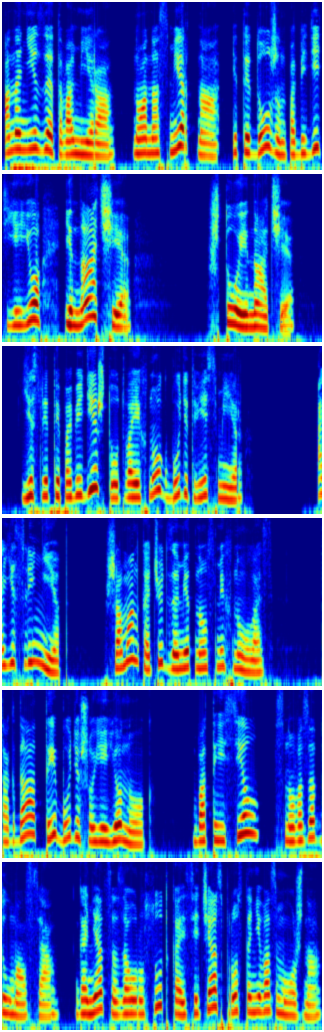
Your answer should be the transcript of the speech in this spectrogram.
Она не из этого мира. Но она смертна, и ты должен победить ее иначе... Что иначе? Если ты победишь, то у твоих ног будет весь мир. А если нет? Шаманка чуть заметно усмехнулась. Тогда ты будешь у ее ног». Батый сел, снова задумался. Гоняться за Урусуткой сейчас просто невозможно.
